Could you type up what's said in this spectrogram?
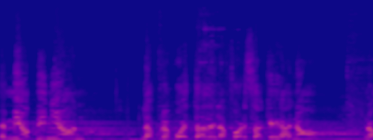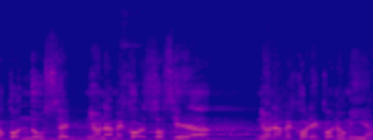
En mi opinión, las propuestas de la fuerza que ganó no conducen ni a una mejor sociedad ni a una mejor economía.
